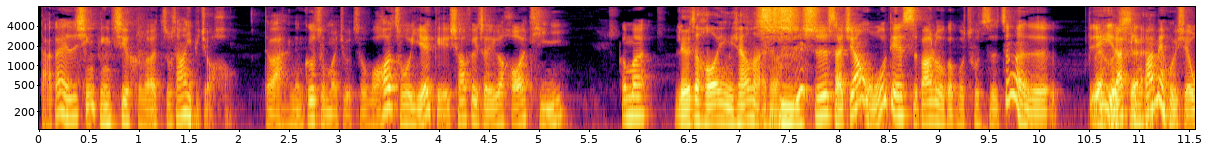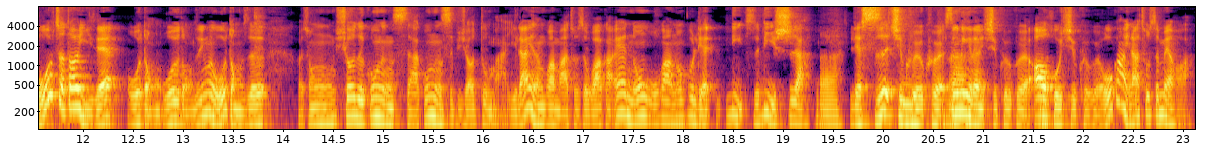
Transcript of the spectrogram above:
大家还是心平气和，做生意比较好，对伐？能够做么就做，勿好做也给消费者一个好的体验。葛么，留着好个印象嘛？其实实际上我对斯巴鲁搿部车子真的是对伊拉品牌蛮欢喜的。我直到现在，我同我同事，因为我同事搿种销售工程师啊，工程师比较多嘛，伊拉有辰光买车子，我也讲，哎，侬我讲侬部力力是历史啊，历史去看一看，森林人去看看，奥虎去看看，我讲伊拉车子蛮好啊。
